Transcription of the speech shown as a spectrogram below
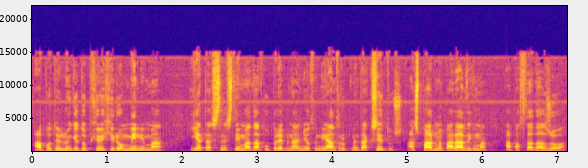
αποτελούν και το πιο ηχηρό μήνυμα για τα συναισθήματα που πρέπει να νιώθουν οι άνθρωποι μεταξύ τους. Α πάρουμε παράδειγμα από αυτά τα ζώα.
